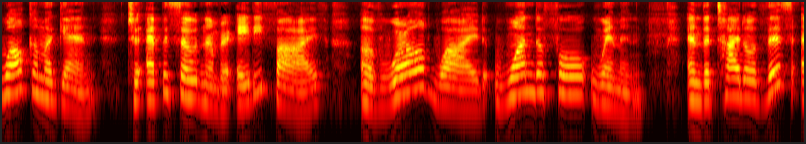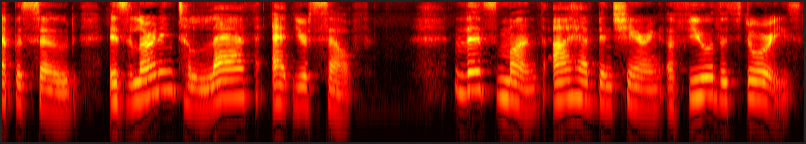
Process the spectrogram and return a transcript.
Welcome again to episode number 85 of Worldwide Wonderful Women. And the title of this episode is Learning to Laugh at Yourself. This month, I have been sharing a few of the stories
